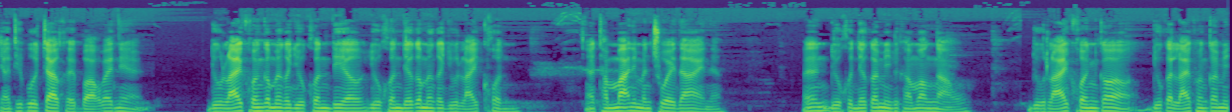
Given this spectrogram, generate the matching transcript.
อย่างที่พระเจ้าเคยบอกไว้เนี่ย อยู่หลายคนก็เหมือนกับอยู่คนเดียว อยู่คนเดียวก็เหมือนกับอยู่หลายคนธรรมะนี่มันช่วยได้นะเพราะฉะนั้นอยู่คนเดียวก็มีคำว่าเหงา อยู่หลายคนก็อยู่กันหลายคนก็มี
